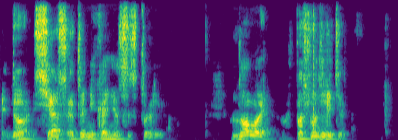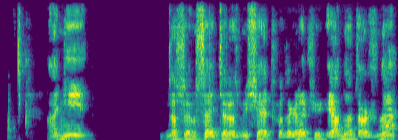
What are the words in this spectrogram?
Но сейчас это не конец истории. Новое, посмотрите, они на своем сайте размещают фотографию, и она должна,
